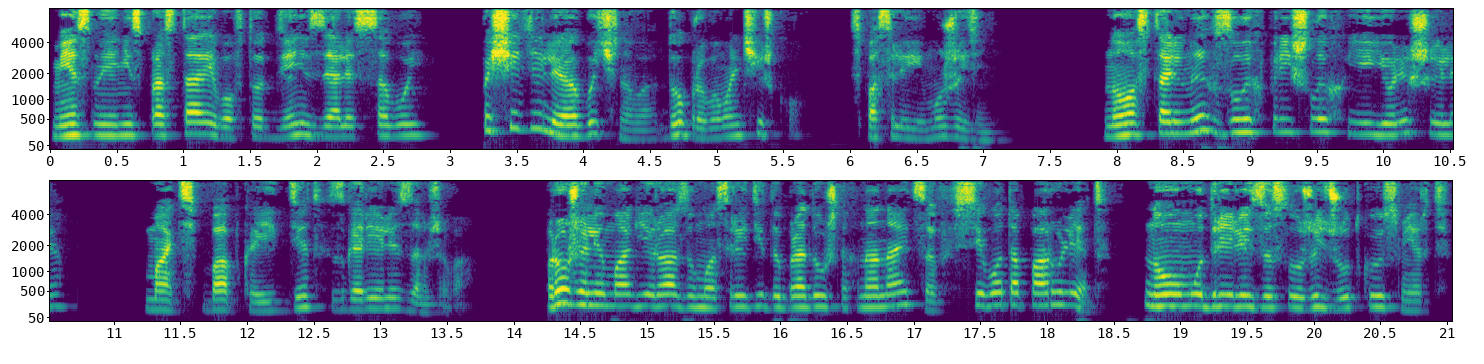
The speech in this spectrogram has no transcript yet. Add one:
Местные неспроста его в тот день взяли с собой. Пощадили обычного, доброго мальчишку. Спасли ему жизнь. Но остальных злых пришлых ее лишили. Мать, бабка и дед сгорели заживо. Прожили маги разума среди добродушных нанайцев всего-то пару лет, но умудрились заслужить жуткую смерть.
